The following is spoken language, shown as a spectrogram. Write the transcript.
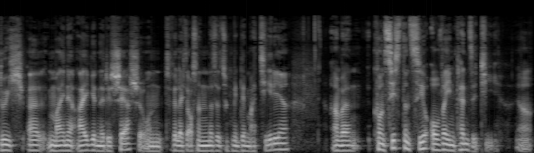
durch äh, meine eigene Recherche und vielleicht Auseinandersetzung mit der Materie aber Consistency over Intensity. Ja.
